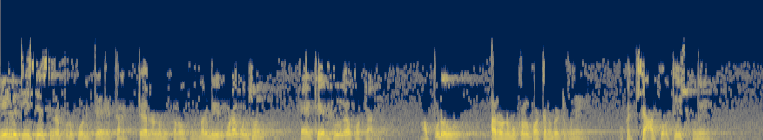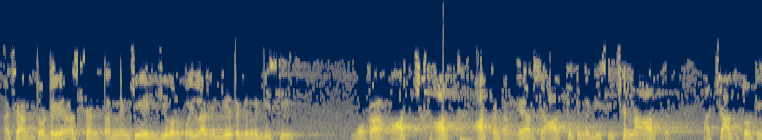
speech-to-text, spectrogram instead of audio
నీళ్ళు తీసేసినప్పుడు కొడితే కరెక్ట్గా రెండు ముక్కలు అవుతుంది. మరి మీరు కూడా కొంచెం కేర్ఫుల్గా కొట్టాలి. అప్పుడు ఆ రెండు ముక్కలు పక్కన పెట్టుకుని ఒక చాకు తీసుకుని ఆ చాకుతోటి ఆ సెంటర్ నుంచి ఎడ్జి వరకు ఇలాగ గీత కింద గీసి ఒక ఆర్చ్ ఆర్క్ ఆర్క్ అంటారు. ఏఆర్సి ఆర్క్ కింద గీసి చిన్న ఆర్క్ ఆ చాకుతోటి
